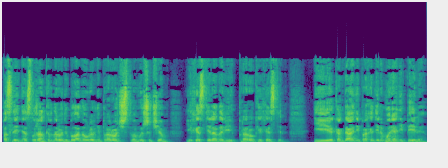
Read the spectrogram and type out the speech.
последняя служанка в народе была на уровне пророчества выше, чем Ехестель Анави, пророк Ехестель. И когда они проходили море, они пели.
